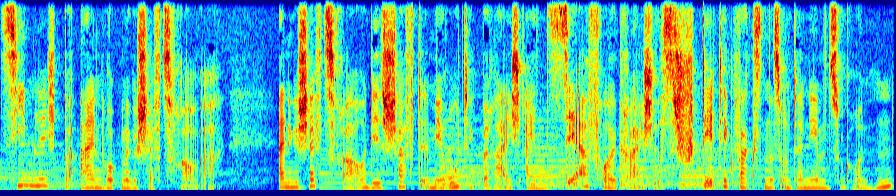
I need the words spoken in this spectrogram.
ziemlich beeindruckende Geschäftsfrau war. Eine Geschäftsfrau, die es schaffte, im Erotikbereich ein sehr erfolgreiches, stetig wachsendes Unternehmen zu gründen,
